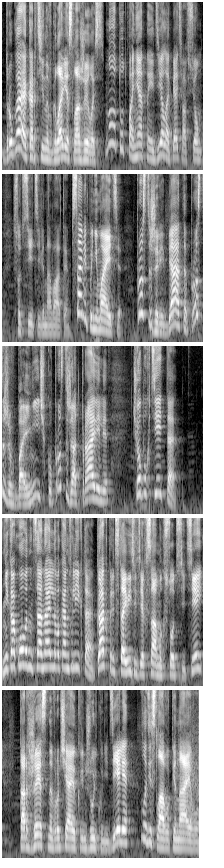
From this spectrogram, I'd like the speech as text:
другая картина в голове сложилась. Но тут, понятное дело, опять во всем соцсети виноваты. Сами понимаете, просто же ребята, просто же в больничку, просто же отправили. Чё бухтеть-то? Никакого национального конфликта. Как представитель тех самых соцсетей, торжественно вручаю кринжульку недели Владиславу Пинаеву.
